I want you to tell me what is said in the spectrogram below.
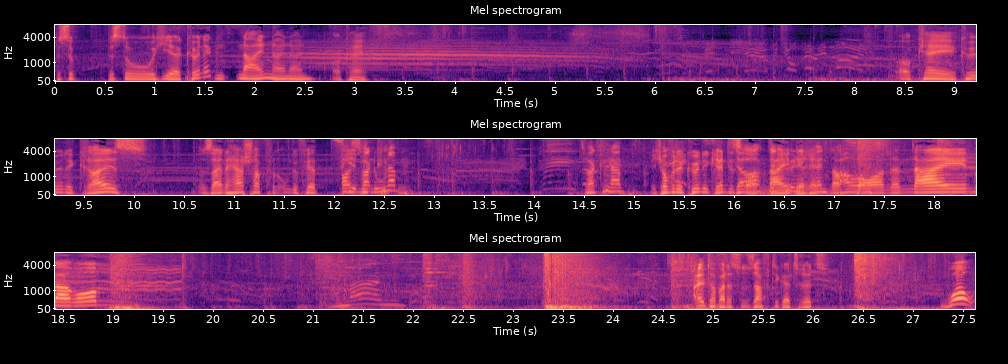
Bist du, bist du hier König? N- Nein, nein, nein. Okay. Okay, König Reis. Seine Herrschaft von ungefähr Oh, vier war Minuten. Es war knapp. Ich hoffe, der König rennt jetzt. Doch, oh der nein, der, König rennt rennt nach raus. vorne. Nein, warum? Oh Mann. Alter, war das ein saftiger Tritt. Wow.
